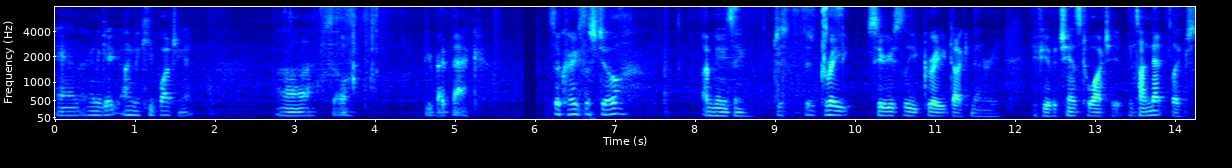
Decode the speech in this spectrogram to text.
And I'm gonna get I'm gonna keep watching it. Uh, so be right back. So Craigslist Joe, amazing. Just, just great, seriously great documentary. If you have a chance to watch it, it's on Netflix,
